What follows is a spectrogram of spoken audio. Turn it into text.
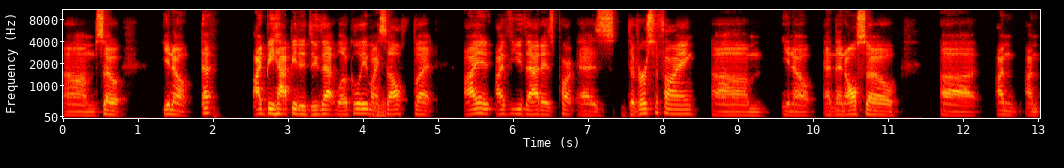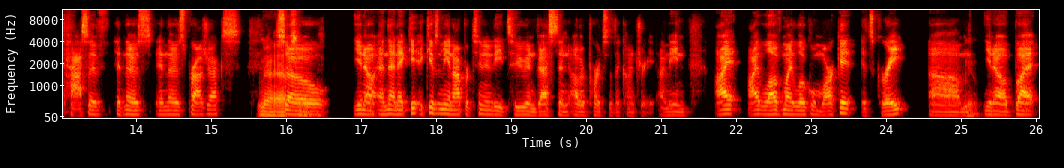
Mm-hmm. Um, so, you know, that, I'd be happy to do that locally mm-hmm. myself, but I I view that as part as diversifying. Um, you know, and then also uh I'm I'm passive in those in those projects. Yeah, so absolutely. you know, and then it it gives me an opportunity to invest in other parts of the country. I mean, I I love my local market. It's great. Um, yeah. you know, but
